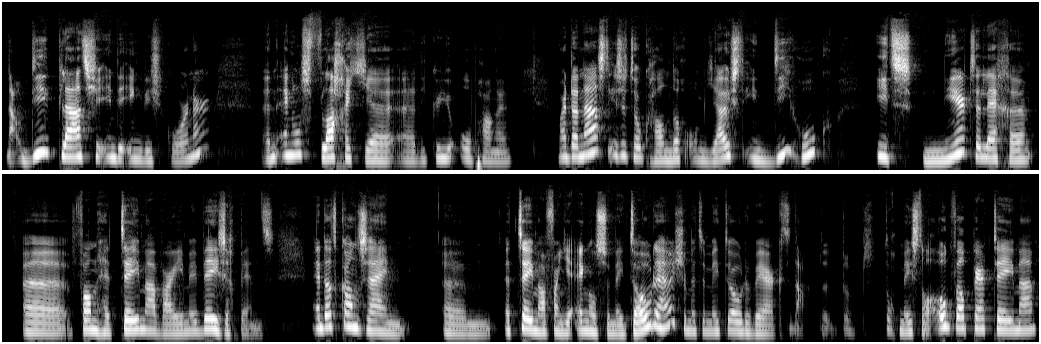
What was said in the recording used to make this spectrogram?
Nou, die plaats je in de English Corner. Een Engels vlaggetje, uh, die kun je ophangen. Maar daarnaast is het ook handig om juist in die hoek iets neer te leggen uh, van het thema waar je mee bezig bent. En dat kan zijn um, het thema van je Engelse methode. Hè? Als je met een methode werkt, nou, dat, is toch meestal ook wel per thema.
